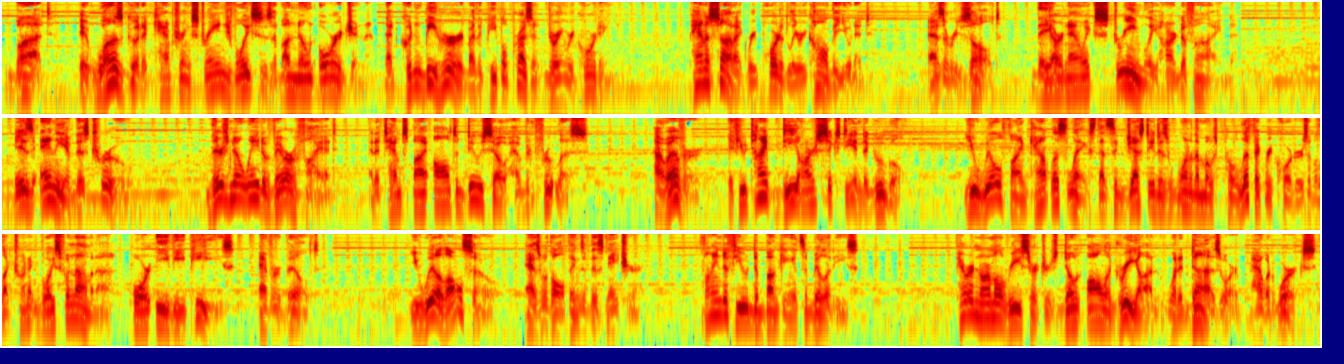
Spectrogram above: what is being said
but it was good at capturing strange voices of unknown origin that couldn't be heard by the people present during recording. Panasonic reportedly recalled the unit. As a result, they are now extremely hard to find. Is any of this true? There's no way to verify it, and attempts by all to do so have been fruitless. However, if you type DR60 into Google, you will find countless links that suggest it is one of the most prolific recorders of electronic voice phenomena, or EVPs, ever built. You will also, as with all things of this nature, find a few debunking its abilities. Paranormal researchers don't all agree on what it does or how it works,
